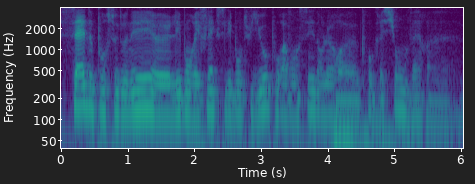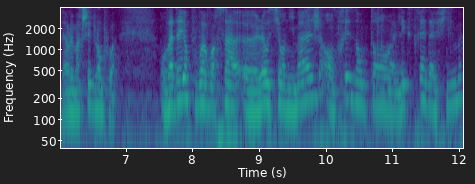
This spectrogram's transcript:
s'aident pour se donner euh, les bons réflexes, les bons tuyaux pour avancer dans leur euh, progression vers, vers le marché de l'emploi. On va d'ailleurs pouvoir voir ça là aussi en image en présentant l'extrait d'un film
